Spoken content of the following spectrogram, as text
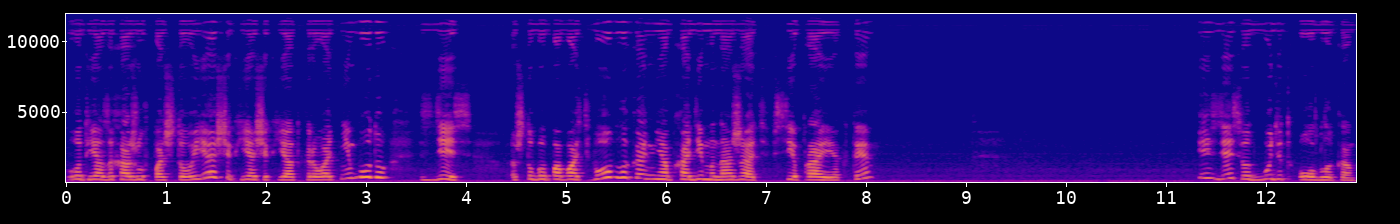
Вот я захожу в почтовый ящик, ящик я открывать не буду. Здесь чтобы попасть в облако, необходимо нажать «Все проекты». И здесь вот будет облако.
